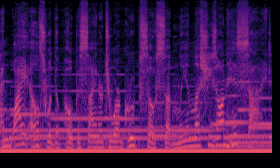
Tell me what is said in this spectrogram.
And why else would the Pope assign her to our group so suddenly unless she's on his side?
